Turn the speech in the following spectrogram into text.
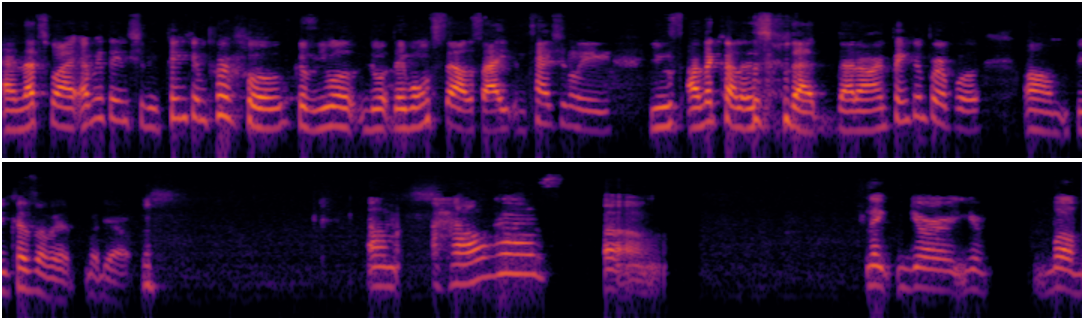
and that's why everything should be pink and purple because you will they won't sell. So I intentionally use other colors that that aren't pink and purple um because of it. But yeah, Um, how has um, like your your well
